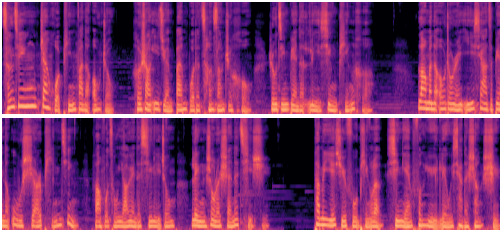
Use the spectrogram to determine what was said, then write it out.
曾经战火频发的欧洲，合上一卷斑驳的沧桑之后，如今变得理性平和。浪漫的欧洲人一下子变得务实而平静，仿佛从遥远的洗礼中领受了神的启示。他们也许抚平了新年风雨留下的伤势。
